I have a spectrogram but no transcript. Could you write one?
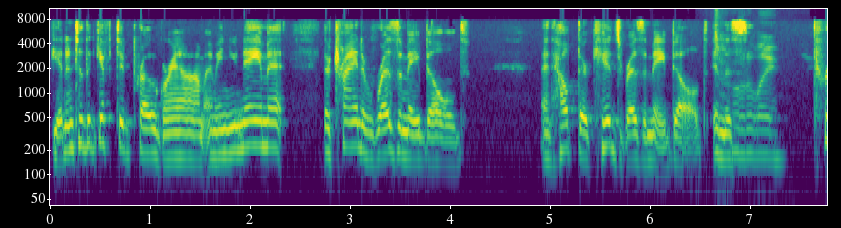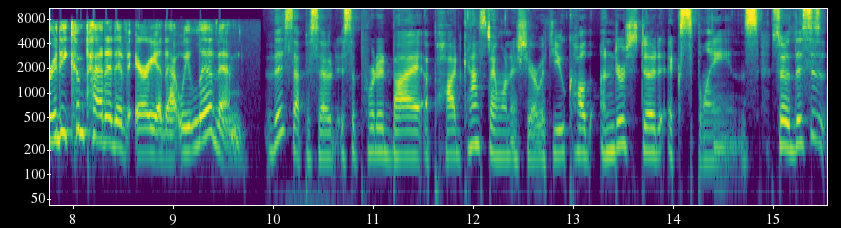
get into the gifted program. I mean, you name it. They're trying to resume build and help their kids' resume build in totally. this pretty competitive area that we live in. This episode is supported by a podcast I want to share with you called Understood Explains. So this is,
